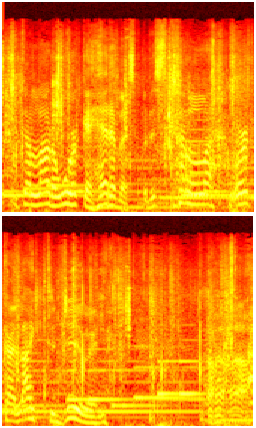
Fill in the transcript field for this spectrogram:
we've got a lot of work ahead of us but it's kind of work I like to do and uh,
